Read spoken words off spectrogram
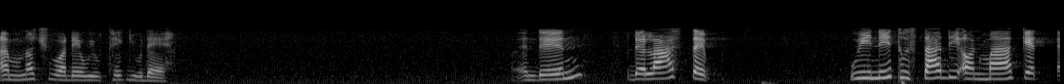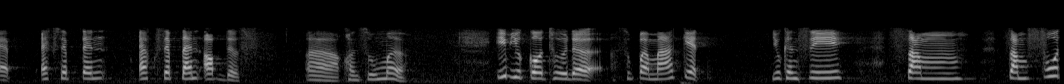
I'm not sure they will take you there. And then the last step, we need to study on market ap- acceptance acceptance of the uh, consumer. If you go to the supermarket, you can see some some food.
